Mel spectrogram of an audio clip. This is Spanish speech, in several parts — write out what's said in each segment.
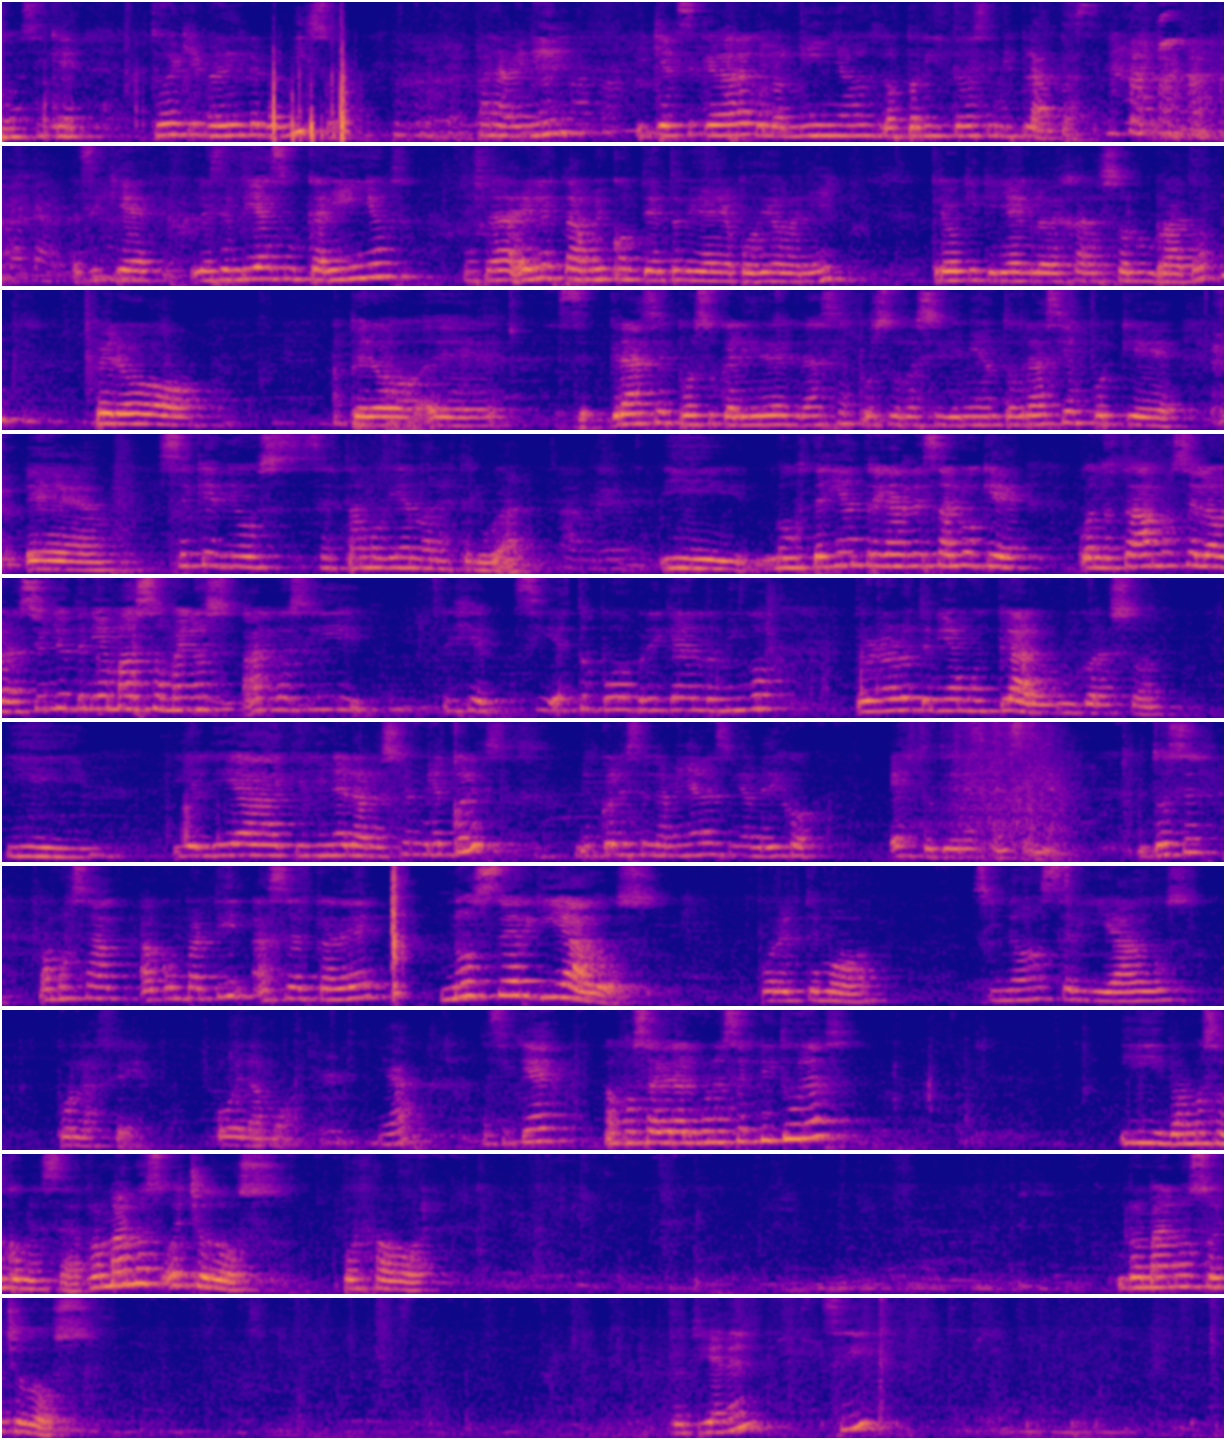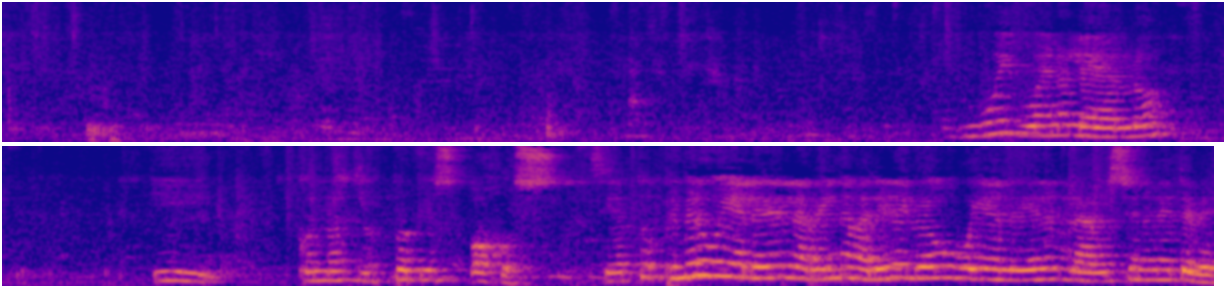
Mucho, así que tuve que pedirle permiso para venir y que él se quedara con los niños, los perritos y mis plantas. Así que les envía sus cariños. Él estaba muy contento que yo haya podido venir. Creo que quería que lo dejara solo un rato. Pero, pero eh, Gracias por su calidez, gracias por su recibimiento, gracias porque eh, sé que Dios se está moviendo en este lugar. Y me gustaría entregarles algo que cuando estábamos en la oración yo tenía más o menos algo así, dije, sí, esto puedo predicar el domingo, pero no lo tenía muy claro en mi corazón. Y, y el día que vine a la oración, miércoles, miércoles en la mañana, el Señor me dijo, esto tienes que enseñar. Entonces, vamos a, a compartir acerca de no ser guiados por el temor, sino ser guiados por la fe o el amor. ¿ya? Así que vamos a ver algunas escrituras y vamos a comenzar. Romanos 8.2, por favor. Romanos 8.2. ¿Lo tienen? ¿Sí? muy bueno leerlo y con nuestros propios ojos, ¿cierto? Primero voy a leer la Reina Valera y luego voy a leer la versión NTV.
